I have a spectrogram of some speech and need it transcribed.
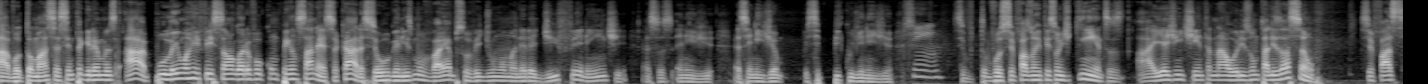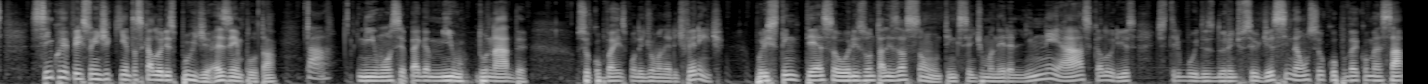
Ah, vou tomar 60 gramas. Ah, pulei uma refeição, agora eu vou compensar nessa. Cara, seu organismo vai absorver de uma maneira diferente essas energia, essa energia, esse pico de energia. Sim. Se você faz uma refeição de 500, aí a gente entra na horizontalização. Você faz cinco refeições de 500 calorias por dia. Exemplo, tá? Tá. Nenhuma você pega mil do nada. O seu corpo vai responder de uma maneira diferente. Por isso tem que ter essa horizontalização. Tem que ser de maneira linear as calorias distribuídas durante o seu dia. Senão o seu corpo vai começar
